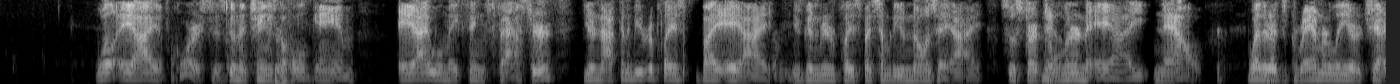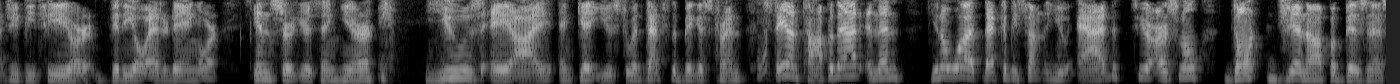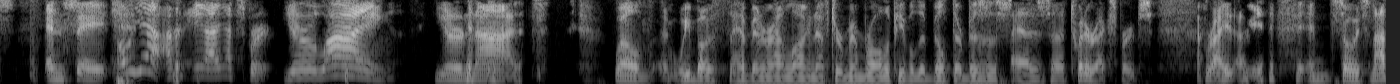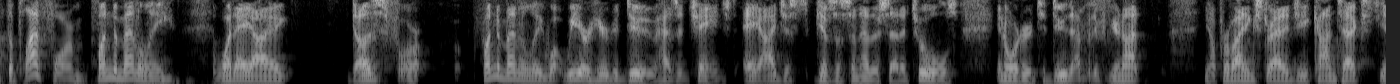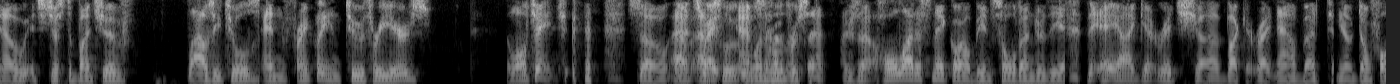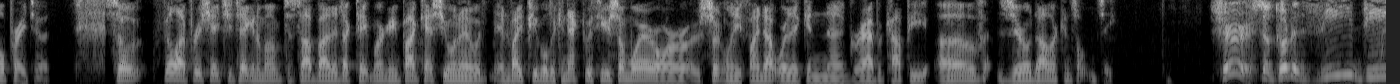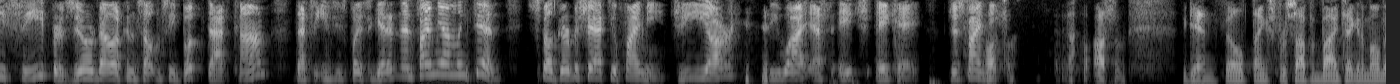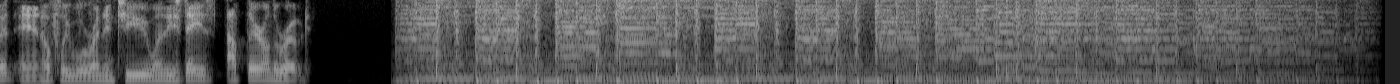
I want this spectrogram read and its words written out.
Well, AI, of course, is going to change sure. the whole game. AI will make things faster. You're not going to be replaced by AI. You're going to be replaced by somebody who knows AI. So start to yeah. learn AI now, whether yeah. it's Grammarly or Chat GPT or video editing or insert your thing here. Use AI and get used to it. That's the biggest trend. Stay on top of that. And then, you know what? That could be something that you add to your arsenal. Don't gin up a business and say, oh, yeah, I'm an AI expert. You're lying. You're not. Well, we both have been around long enough to remember all the people that built their business as uh, Twitter experts, right? I mean, and so it's not the platform. Fundamentally, what AI does for fundamentally what we are here to do hasn't changed. AI just gives us another set of tools in order to do that. But if you're not, you know, providing strategy, context, you know, it's just a bunch of lousy tools. And frankly, in two or three years, they'll all change. so That's absolutely, one hundred percent. There's a whole lot of snake oil being sold under the the AI get rich uh, bucket right now, but you know, don't fall prey to it. So, Phil, I appreciate you taking a moment to stop by the Duct Tape Marketing Podcast. You want to invite people to connect with you somewhere, or certainly find out where they can uh, grab a copy of Zero Dollar Consultancy. Sure. So go to ZDC for zero dollar consultancy book.com. That's the easiest place to get it. And then find me on LinkedIn. Spell Gerbyshak, you'll find me. G E R B Y S H A K. Just find me. Awesome. Awesome. Again, Phil, thanks for stopping by, taking a moment, and hopefully we'll run into you one of these days out there on the road.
